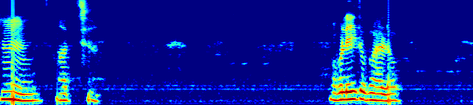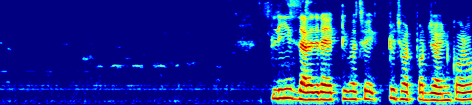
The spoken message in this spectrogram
হুম আচ্ছা। হলেই তো ভালো। প্লিজ যারা যারা অ্যাক্টিভ আছে, একটু ঝটপট জয়েন করো।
